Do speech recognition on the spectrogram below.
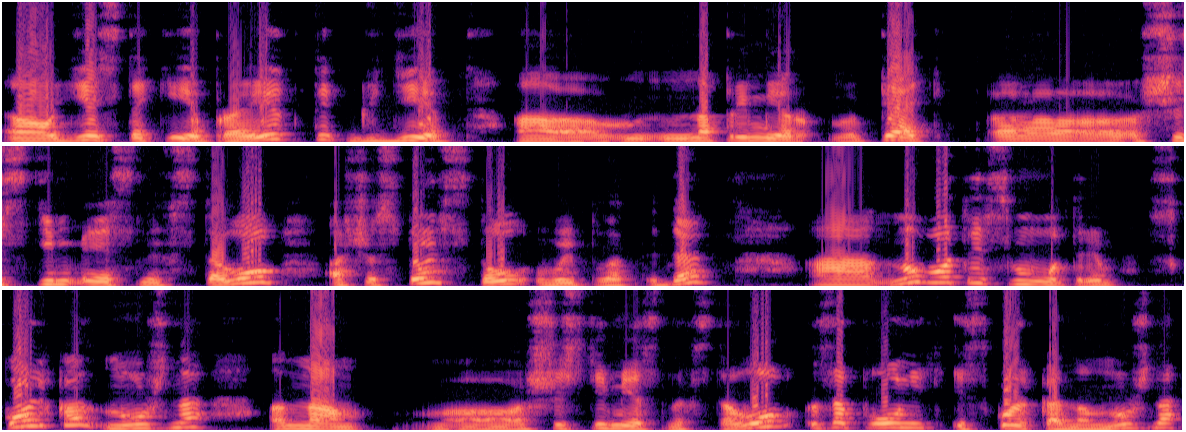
А, есть такие проекты, где, а, например, 5 а, шестиместных столов, а шестой стол выплаты. Да? Ну вот и смотрим, сколько нужно нам шестиместных столов заполнить и сколько нам нужно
